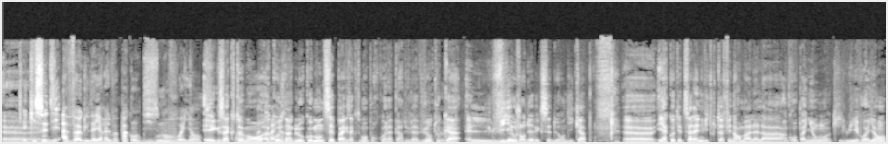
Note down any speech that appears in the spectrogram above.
et qui se dit aveugle d'ailleurs. Elle veut pas qu'on dise non-voyante. Exactement, hein, à cause d'un glaucome. On ne sait pas exactement pourquoi elle a perdu la vue. En tout mm. cas, elle vit aujourd'hui avec ces deux handicaps. et à côté de ça, elle a une vie tout à fait normale. Elle a un compagnon qui lui est voyant.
